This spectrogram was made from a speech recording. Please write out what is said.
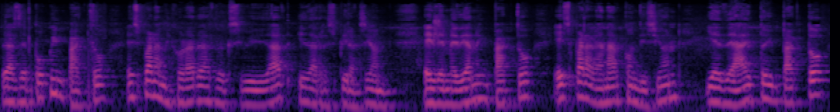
Las de poco impacto es para mejorar la flexibilidad y la respiración. El de mediano impacto es para ganar condición y el de alto impacto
